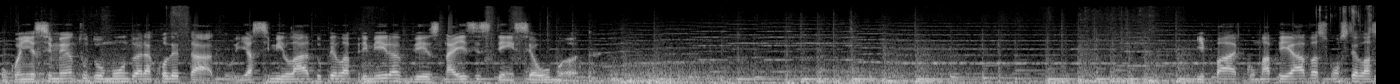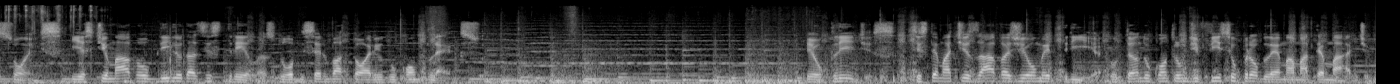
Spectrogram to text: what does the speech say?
o conhecimento do mundo era coletado e assimilado pela primeira vez na existência humana. Hiparco mapeava as constelações e estimava o brilho das estrelas do observatório do complexo. Euclides sistematizava a geometria, lutando contra um difícil problema matemático.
